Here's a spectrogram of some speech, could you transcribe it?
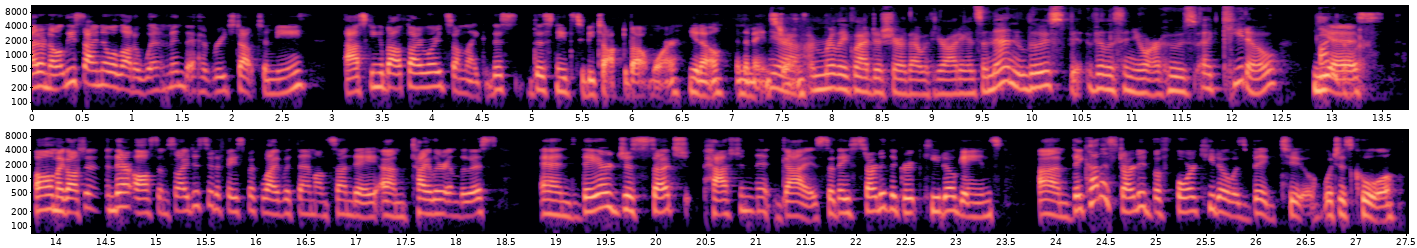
I don't know, at least I know a lot of women that have reached out to me asking about thyroid. So I'm like, this this needs to be talked about more, you know, in the mainstream. Yeah, I'm really glad to share that with your audience. And then Luis Villasenor, who's a keto. Yes. Oh my gosh, and they're awesome. So I just did a Facebook live with them on Sunday, um, Tyler and Luis, and they are just such passionate guys. So they started the group Keto Gains. Um, they kind of started before keto was big too, which is cool.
